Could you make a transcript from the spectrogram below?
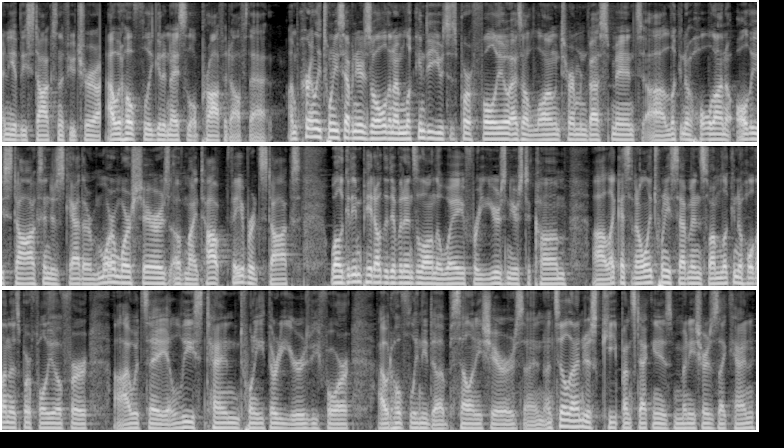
any of these stocks in the future, I would hopefully get a nice little profit off that. I'm currently 27 years old and I'm looking to use this portfolio as a long term investment, uh, looking to hold on to all these stocks and just gather more and more shares of my top favorite stocks while getting paid out the dividends along the way for years and years to come. Uh, like I said, I'm only 27, so I'm looking to hold on to this portfolio for, uh, I would say, at least 10, 20, 30 years before I would hopefully need to sell any shares. And until then, just keep on stacking as many shares as I can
